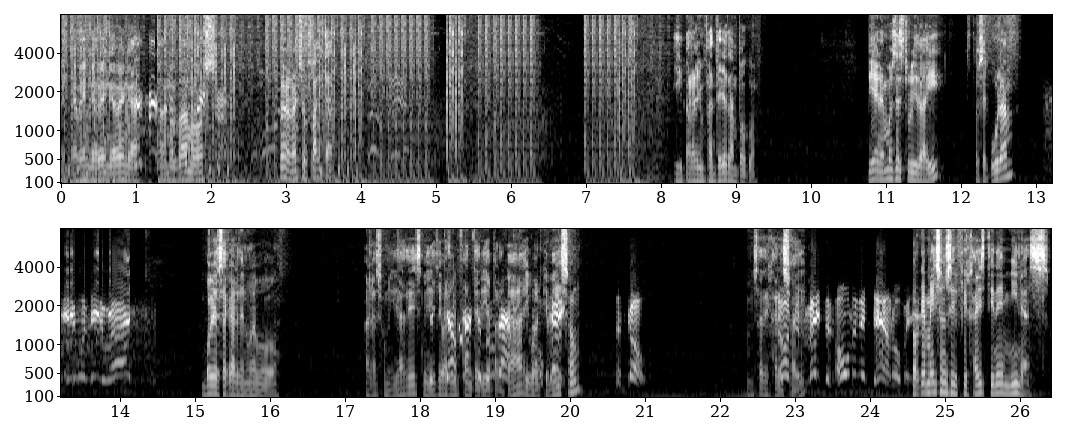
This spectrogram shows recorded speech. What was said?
Venga, venga, venga, venga. Vamos, vamos. Bueno, no ha hecho falta. Y para la infantería tampoco. Bien, hemos destruido ahí. Estos se curan. Voy a sacar de nuevo a las unidades. Me voy a llevar la infantería para acá, igual que Mason. Vamos a dejar eso ahí. Porque Mason, si fijáis, tiene minas.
